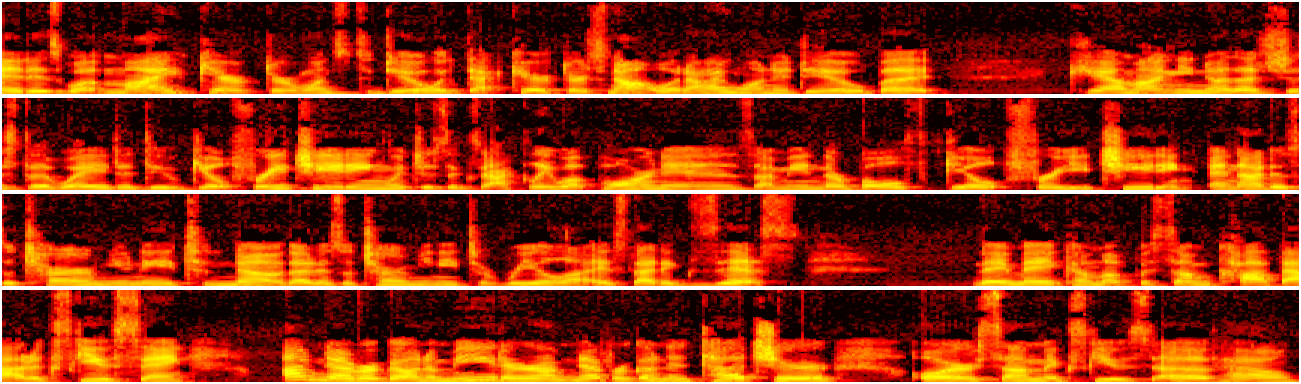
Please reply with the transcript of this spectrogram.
it is what my character wants to do with that character, it's not what I want to do, but come on, you know that's just a way to do guilt free cheating, which is exactly what porn is. I mean, they're both guilt free cheating. And that is a term you need to know. That is a term you need to realize that exists. They may come up with some cop out excuse saying, I'm never going to meet her, I'm never going to touch her, or some excuse of how,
